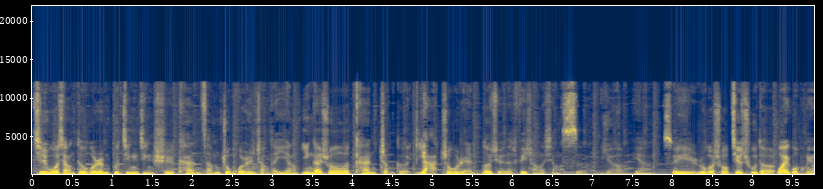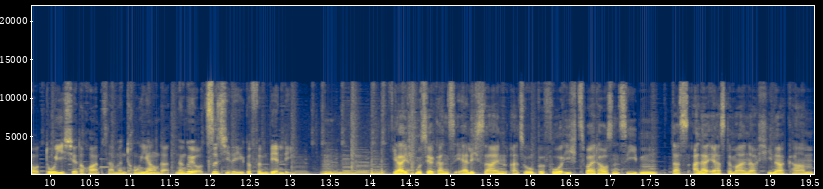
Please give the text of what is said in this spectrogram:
其实我想，德国人不仅仅是看咱们中国人长得一样，应该说看整个亚洲人都觉得非常的相似。呀呀，所以如果说接触的外国朋友多一些的话，咱们同样的能够有自己的一个分辨力。嗯。Ja, ich muss ja ganz ehrlich sein, also bevor ich 2007 das allererste Mal nach China kam,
